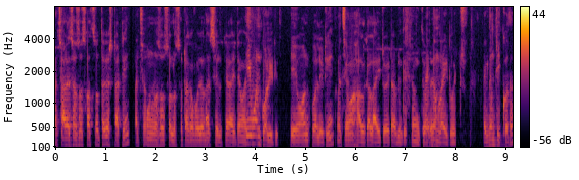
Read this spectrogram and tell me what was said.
সাড়ে ছশো সাতশো থেকে স্টার্টিং আচ্ছা। পনেরোশো ষোলোশো টাকা পর্যন্ত সিল্কের item A one quality A one quality আচ্ছা। এবং হালকা লাইট ওয়েট আপনি দেখে নিতে পারেন। একদম লাইট ওয়েট একদম ঠিক কথা।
